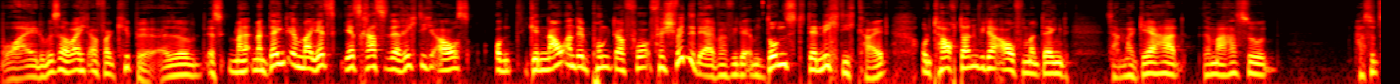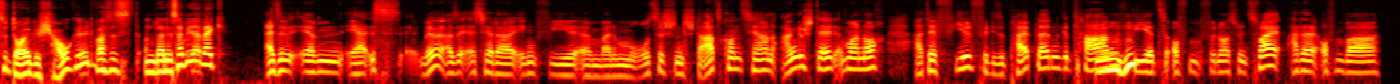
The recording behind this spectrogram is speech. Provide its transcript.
boah, ey, du bist aber echt auf der Kippe. Also es, man, man denkt immer, jetzt, jetzt rastet er richtig aus und genau an dem Punkt davor verschwindet er einfach wieder im Dunst der Nichtigkeit und taucht dann wieder auf und man denkt, sag mal, Gerhard, sag mal, hast du, hast du zu doll geschaukelt? Was ist, und dann ist er wieder weg. Also ähm, er ist, ne, also er ist ja da irgendwie ähm, bei einem russischen Staatskonzern angestellt immer noch, hat er viel für diese Pipeline getan, die jetzt offen für Nord Stream 2 hat er offenbar,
